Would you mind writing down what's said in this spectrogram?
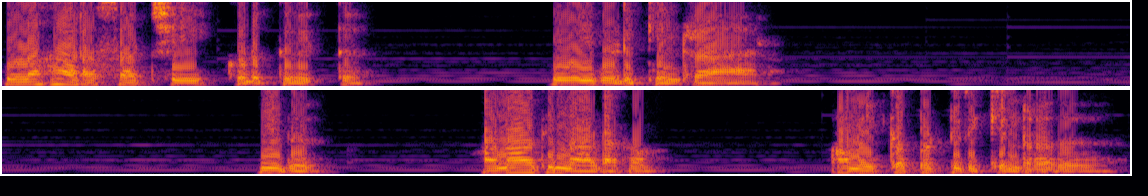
உலக அரசாட்சியை கொடுத்துவிட்டு ஓய்வெடுக்கின்றார் இது அனாதி நாடகம் அமைக்கப்பட்டிருக்கின்றது.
